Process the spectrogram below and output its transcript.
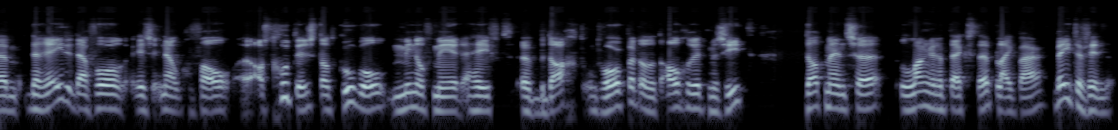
Um, de reden daarvoor is in elk geval, uh, als het goed is, dat Google min of meer heeft bedacht, ontworpen, dat het algoritme ziet dat mensen langere teksten blijkbaar beter vinden.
